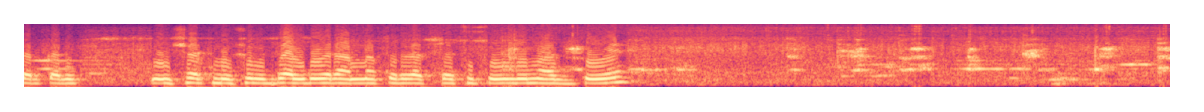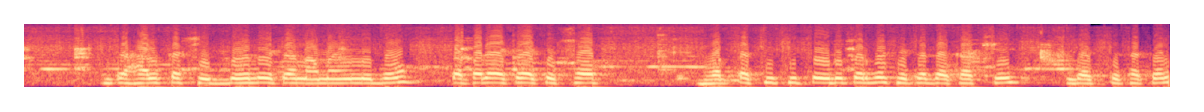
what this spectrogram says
তরকারি শাক মুসুর ডাল দিয়ে রান্না করে রাখতেছি চিংড়ি মাছ দিয়ে। এটা হালকা সিদ্ধ হলে এটা নামাই নেব। তারপরে একে একে সব ভর্তা কি কি তৈরি করব সেটা দেখাচ্ছি। দেখতে থাকেন।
